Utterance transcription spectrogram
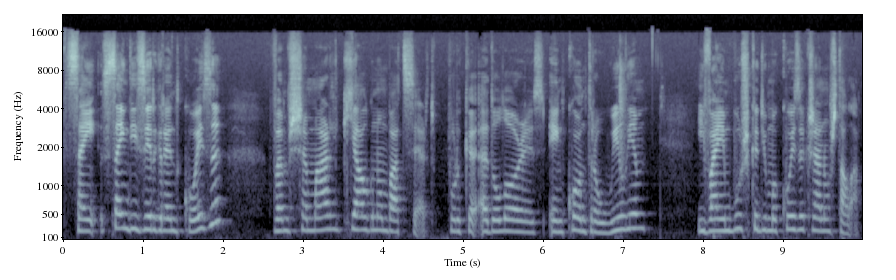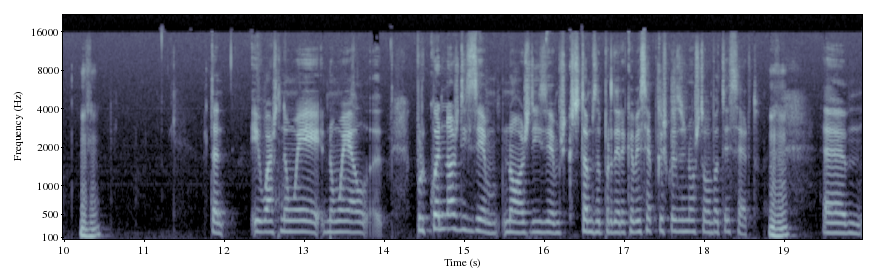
sem, sem dizer grande coisa, vamos chamar-lhe que algo não bate certo. Porque a Dolores encontra o William e vai em busca de uma coisa que já não está lá. Uhum. Portanto, eu acho que não é, não é. Porque quando nós dizemos, nós dizemos que estamos a perder a cabeça é porque as coisas não estão a bater certo. Uhum. Um,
